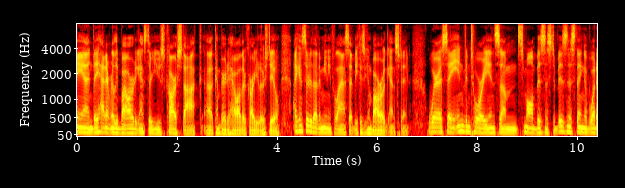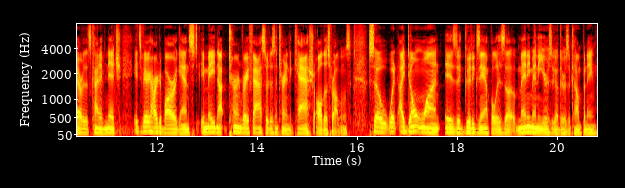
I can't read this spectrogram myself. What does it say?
and they hadn't really borrowed against their used car stock uh, compared to how other car dealers do. I consider that a meaningful asset because you can borrow against it. Whereas, say, inventory in some small business to business thing of whatever that's kind of niche, it's very hard to borrow against. It may not turn very fast, so it doesn't turn into cash, all those problems. So, what I don't want is a good example is uh, many, many years ago, there was a company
